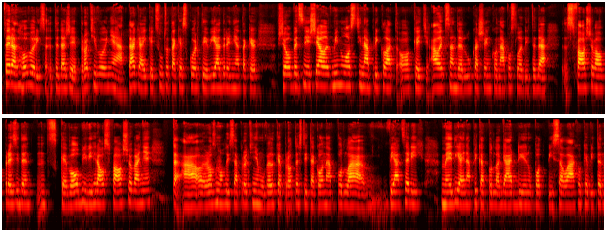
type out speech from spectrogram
teraz hovorí teda, že je proti vojne a tak, aj keď sú to také skôr tie vyjadrenia také všeobecnejšie, ale v minulosti napríklad, o, keď Alexander Lukašenko naposledy teda sfalšoval prezidentské voľby, vyhral sfalšovanie, a rozmohli sa proti nemu veľké protesty, tak ona podľa viacerých médií, aj napríklad podľa Guardianu podpísala ako keby ten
